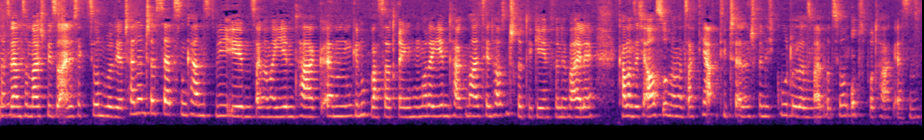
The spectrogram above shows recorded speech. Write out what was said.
Also wir haben zum Beispiel so eine Sektion, wo du dir Challenges setzen kannst, wie eben, sagen wir mal, jeden Tag ähm, genug Wasser trinken oder jeden Tag mal 10.000 Schritte gehen für eine Weile. Kann man sich aussuchen, wenn man sagt, ja, die Challenge finde ich gut oder zwei Portionen Obst pro Tag essen.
